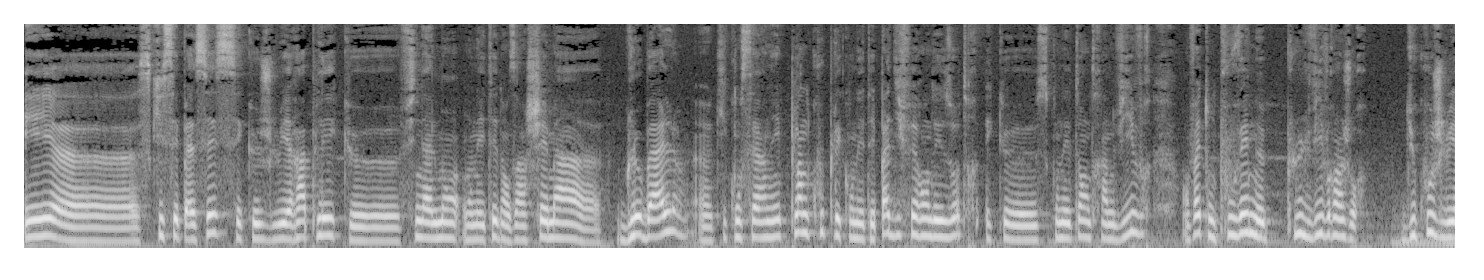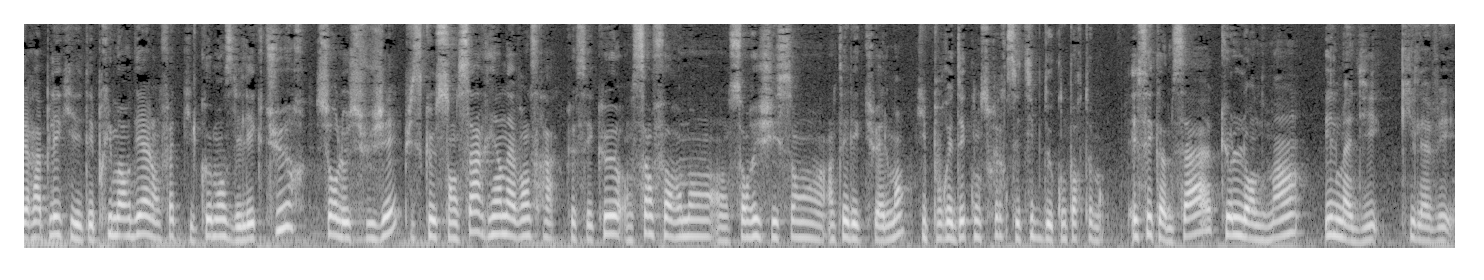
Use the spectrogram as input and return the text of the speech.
Et euh, ce qui s'est passé, c'est que je lui ai rappelé que finalement, on était dans un schéma global qui concernait plein de couples et qu'on n'était pas différents des autres et que ce qu'on était en train de vivre, en fait, on pouvait ne plus le vivre un jour. Du coup, je lui ai rappelé qu'il était primordial en fait qu'il commence des lectures sur le sujet, puisque sans ça, rien n'avancera. Que c'est que en s'informant, en s'enrichissant intellectuellement, qu'il pourrait déconstruire ces types de comportements. Et c'est comme ça que le lendemain, il m'a dit qu'il avait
